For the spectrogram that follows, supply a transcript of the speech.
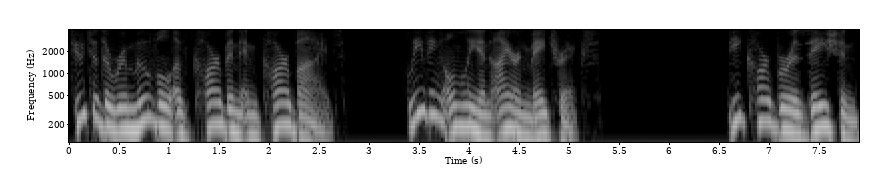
due to the removal of carbon and carbides, leaving only an iron matrix. Decarburization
